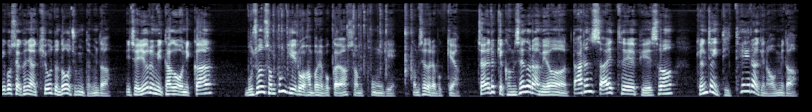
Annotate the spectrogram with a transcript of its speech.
이곳에 그냥 키워드 넣어주면 됩니다. 이제 여름이 다가오니까 무선 선풍기로 한번 해볼까요? 선풍기 검색을 해볼게요. 자 이렇게 검색을 하면 다른 사이트에 비해서 굉장히 디테일하게 나옵니다.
